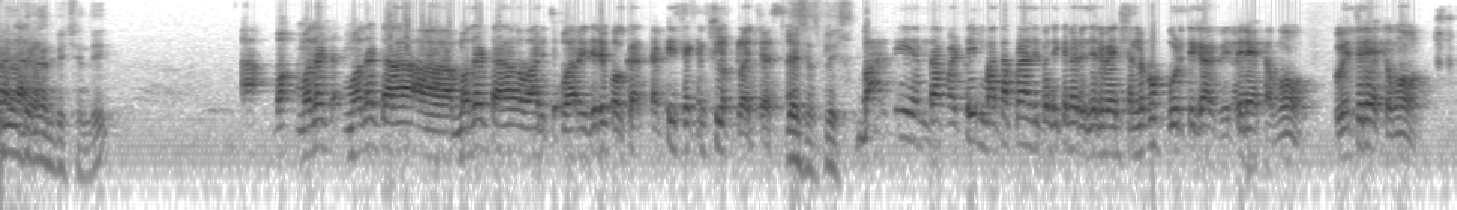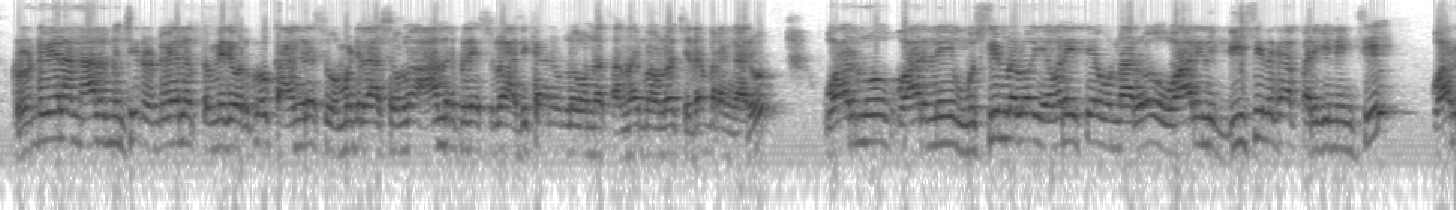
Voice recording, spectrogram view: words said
ఉన్నట్టుగా కనిపించింది ఆ- మొ- మొదట మొదట మొదట వారి వారి జరిపి ఒక థర్టీ సెకండ్స్లో క్లోజ్ చేస్తారు. భారతీయ జనతా పార్టీ మత ప్రాతిపదికన రిజర్వేషన్లకు పూర్తిగా వ్యతిరేకము వ్యతిరేకము. రెండు వేల నాలుగు నుంచి రెండు వేల తొమ్మిది వరకు కాంగ్రెస్ ఉమ్మడి రాష్ట్రంలో ఆంధ్రప్రదేశ్లో అధికారంలో ఉన్న సందర్భంలో చిదంబరం గారు వారు వారిని ముస్లింలలో ఎవరైతే ఉన్నారో వారిని బీసీలుగా పరిగణించి వారు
